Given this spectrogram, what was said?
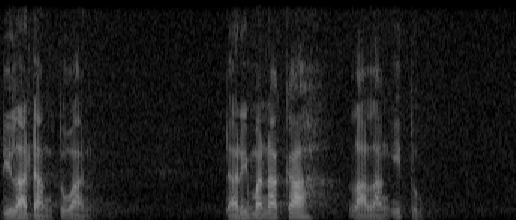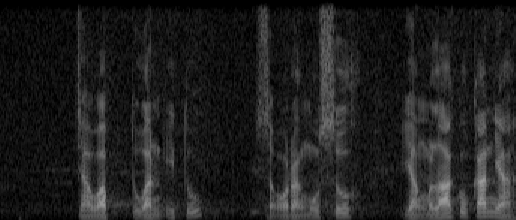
di ladang Tuhan? Dari manakah lalang itu? Jawab Tuhan itu, seorang musuh yang melakukannya.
